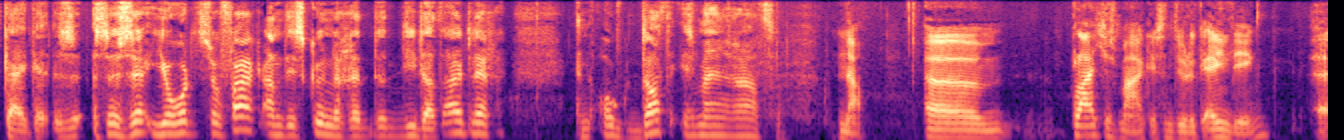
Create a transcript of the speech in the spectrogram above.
kijken? Ze- ze- ze- je hoort het zo vaak aan deskundigen die dat uitleggen. En ook dat is mijn raadsel. Nou, ehm, plaatjes maken is natuurlijk één ding. Uh,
